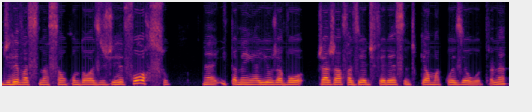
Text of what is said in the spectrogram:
de revacinação com doses de reforço, né, e também aí eu já vou já já fazer a diferença entre o que é uma coisa e outra, né,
